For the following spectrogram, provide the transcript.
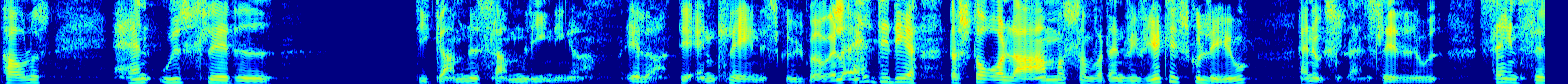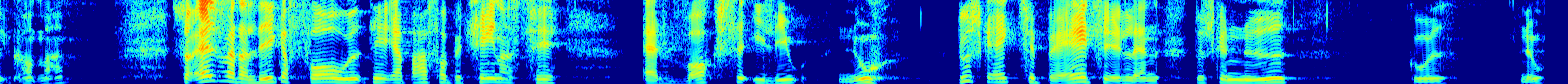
Paulus, han udslettede de gamle sammenligninger, eller det anklagende skyldbrev, eller alt det der, der står og larmer, som hvordan vi virkelig skulle leve. Han, han slettede det ud. Sagen selv kom med ham. Så alt, hvad der ligger forud, det er bare for at betjene os til at vokse i liv nu. Du skal ikke tilbage til et eller andet. Du skal nyde Gud nu.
